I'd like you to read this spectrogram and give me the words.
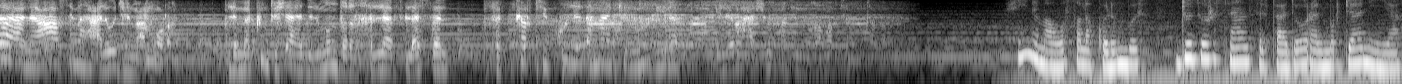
أعلى عاصمة على وجه المعمورة. لما كنت أشاهد المنظر الخلاب في الأسفل فكرت في كل الأماكن المذهلة اللي راح أشوفها في مغامرتي المنتظرة حينما وصل كولومبوس جزر سان سلفادور المرجانية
